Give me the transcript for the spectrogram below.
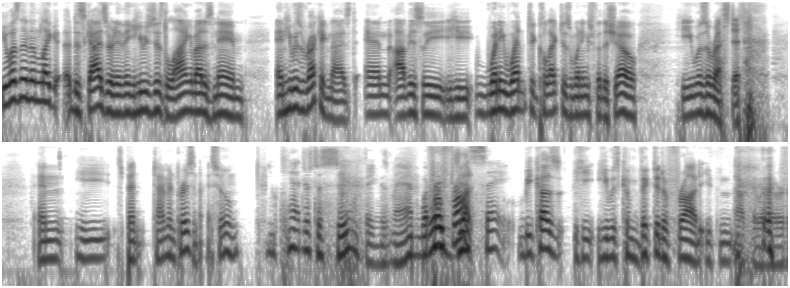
he wasn't in like a disguise or anything. He was just lying about his name, and he was recognized. And obviously, he when he went to collect his winnings for the show, he was arrested, and he spent time in prison. I assume. You can't just assume things, man. What did For I fraud. just say? because he he was convicted of fraud, Ethan. Okay, whatever.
